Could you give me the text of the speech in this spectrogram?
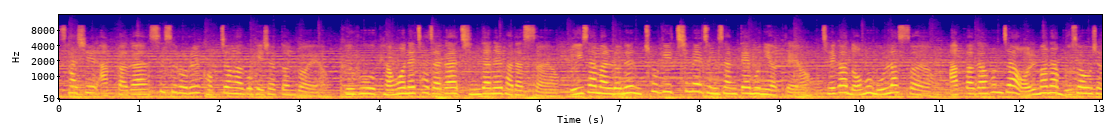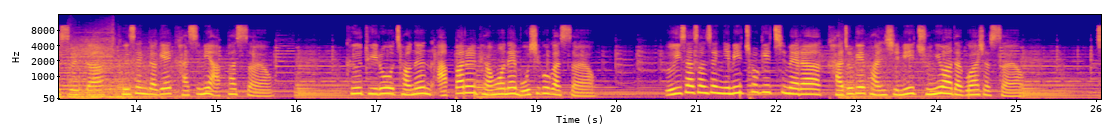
사실 아빠가 스스로를 걱정하고 계셨던 거예요. 그 후 병원에 찾아가 진단을 받았어요. 의사 말로는 초기 치매 증상 때문이었대요. 제가 너무 몰랐어요. 아빠가 혼자 얼마나 무서우셨을까 그 생각에 가슴이 아팠어요. 그 뒤로 저는 아빠를 병원에 모시고 갔어요. 의사 선생님이 초기 치매라 가족의 관심이 중요하다고 하셨어요.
